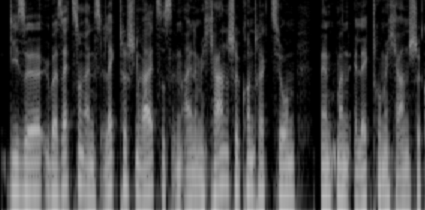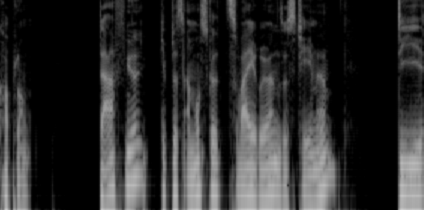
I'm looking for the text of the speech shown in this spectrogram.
diese Übersetzung eines elektrischen Reizes in eine mechanische Kontraktion nennt man elektromechanische Kopplung. Dafür gibt es am Muskel zwei Röhrensysteme, die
